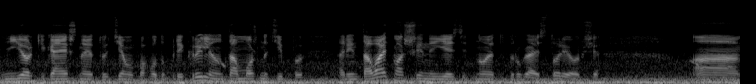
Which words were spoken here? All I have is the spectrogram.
в Нью-Йорке, конечно, эту тему, походу, прикрыли, но там можно, типа, арендовать машины, ездить, но это другая история вообще. А,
